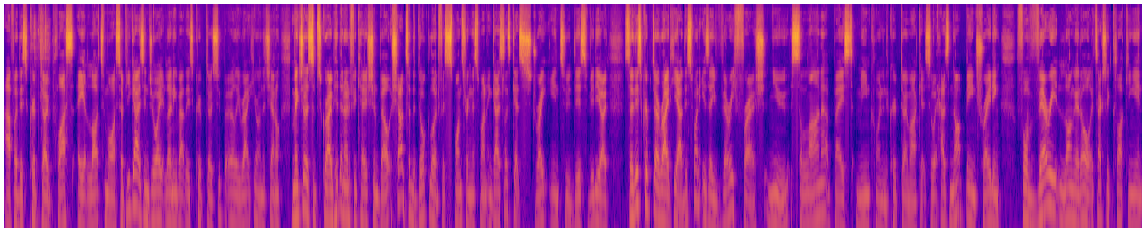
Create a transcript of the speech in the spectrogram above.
uh, for this crypto plus a lot more. So if you guys enjoy learning about these crypto crypto super early right here on the channel. Make sure to subscribe, hit the notification bell. Shout out to the Dork Lord for sponsoring this one. And guys, let's get straight into this video. So this crypto right here, this one is a very fresh, new Solana-based meme coin in the crypto market. So it has not been trading for very long at all. It's actually clocking in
